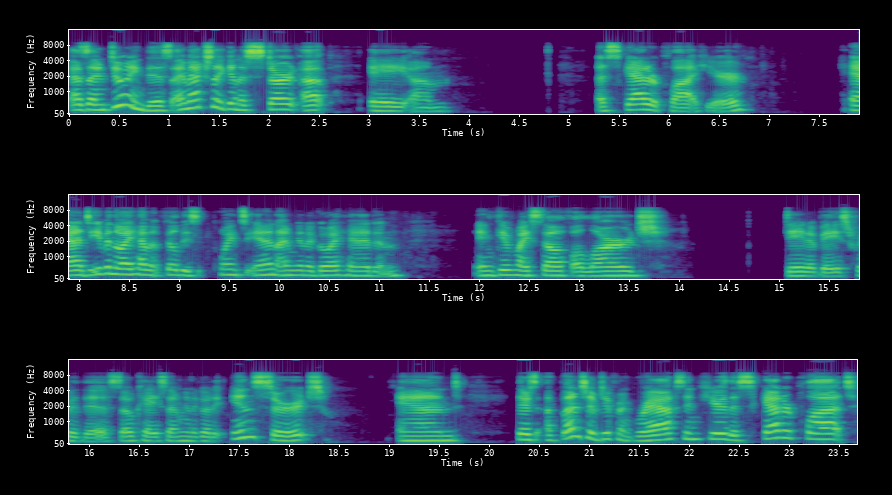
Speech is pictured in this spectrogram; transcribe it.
as I'm doing this, I'm actually going to start up a, um, a scatter plot here. And even though I haven't filled these points in, I'm going to go ahead and, and give myself a large database for this. Okay, so I'm going to go to Insert, and there's a bunch of different graphs in here. The scatter plot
